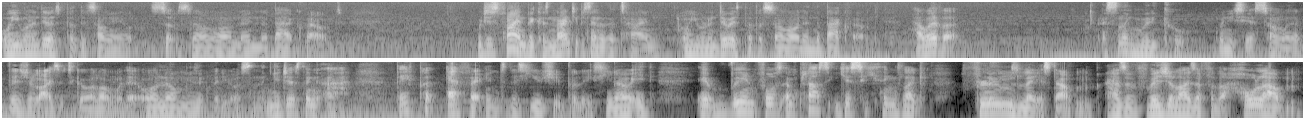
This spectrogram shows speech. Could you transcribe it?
all you want to do is put the song in, song on in the background which is fine because 90% of the time all you want to do is put the song on in the background. However, there's something really cool when you see a song with a visualizer to go along with it or a little music video or something. You just think, ah, they've put effort into this YouTube release. You know, it it reinforces and plus you see things like Flume's latest album has a visualizer for the whole album.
